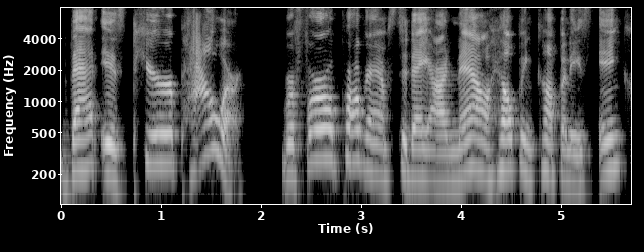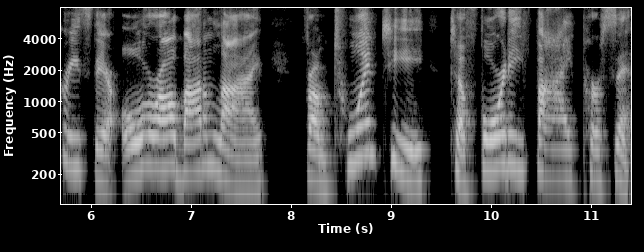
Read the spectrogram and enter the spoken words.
that is pure power. Referral programs today are now helping companies increase their overall bottom line from 20 to 45%.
